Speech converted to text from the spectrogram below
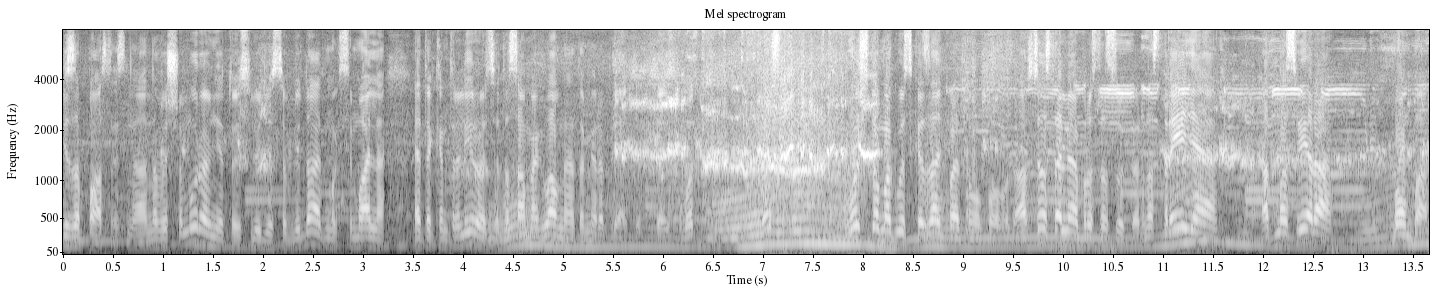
безопасность на, на высшем уровне, то есть люди соблюдают максимально, это контролируется, это самое главное это мероприятие. То есть вот, вот, что- вот что могу сказать по этому поводу. А все остальное просто супер. Настроение, атмосфера, бомба.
